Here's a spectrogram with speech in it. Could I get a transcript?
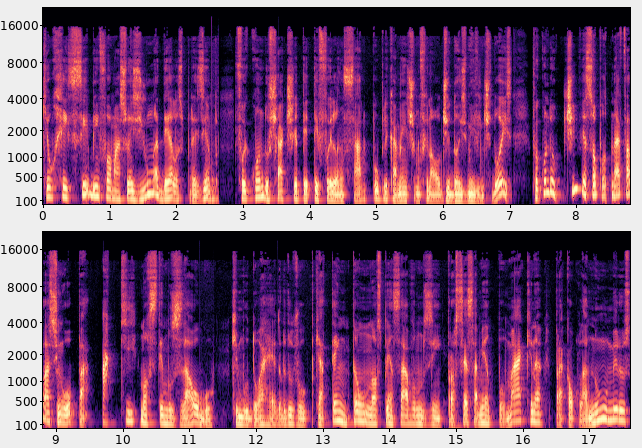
que eu recebo informações, e uma delas, por exemplo, foi quando o Chat GPT foi lançado publicamente no final de 2022, foi quando eu tive essa oportunidade de falar assim: opa, aqui nós temos algo que mudou a regra do jogo, porque até então nós pensávamos em processamento por máquina para calcular números,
